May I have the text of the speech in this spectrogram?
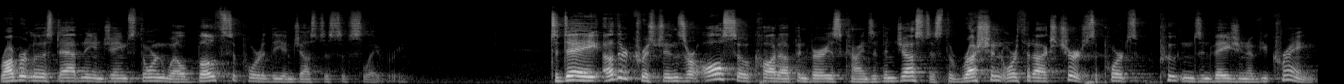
Robert Lewis Dabney and James Thornwell, both supported the injustice of slavery. Today, other Christians are also caught up in various kinds of injustice. The Russian Orthodox Church supports Putin's invasion of Ukraine.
